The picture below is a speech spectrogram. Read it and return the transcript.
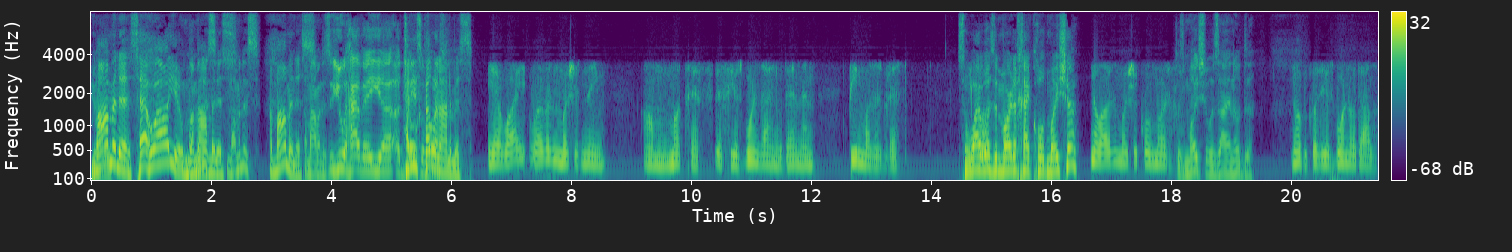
Mominous, how are you? Mominous. Mominous. A mominous. Anonymous. Anonymous. You have a, uh, a joke How do you spell ours. anonymous? Yeah, why why wasn't Moshe's name um Motre if, if he was born in Zion and then Peter was his breast? So why wasn't Mordechai called Moshe? No, why wasn't Moshe called Mordechai? Because Moshe was Zion Uda. No, because he was born Uda Aleph.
